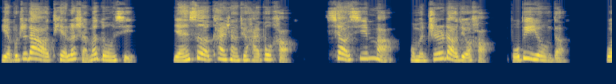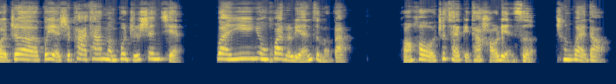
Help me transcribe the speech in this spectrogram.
也不知道填了什么东西，颜色看上去还不好。孝心嘛，我们知道就好，不必用的。我这不也是怕他们不知深浅，万一用坏了脸怎么办？”皇后这才给他好脸色，嗔怪道：“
